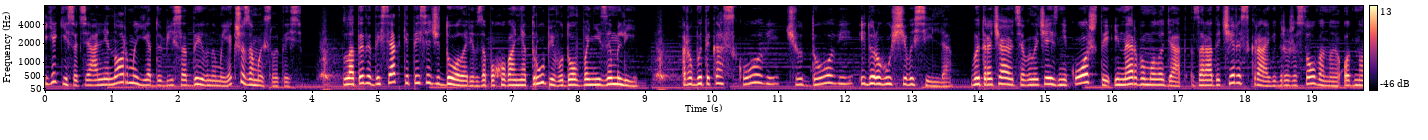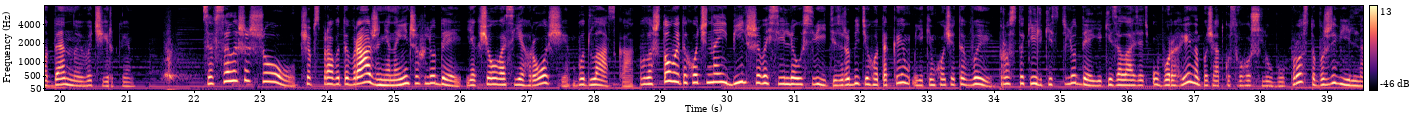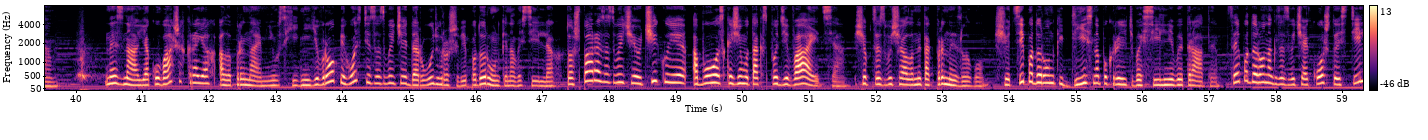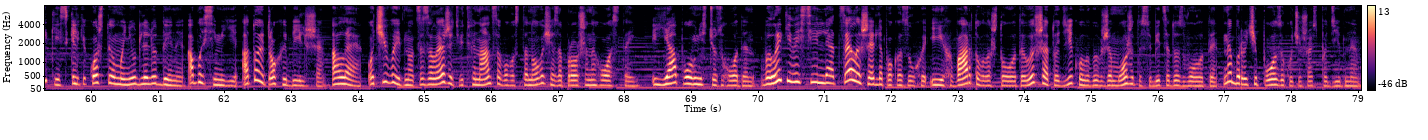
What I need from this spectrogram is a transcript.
Які соціальні норми є до біса дивними, якщо замислитись? Платити десятки тисяч доларів за поховання трупів у довбаній землі, робити казкові, чудові і дорогущі весілля. Витрачаються величезні кошти і нерви молодят заради через край відрежисованої одноденної вечірки. Це все лише шоу, щоб справити враження на інших людей. Якщо у вас є гроші, будь ласка, влаштовуйте хоч найбільше весілля у світі, зробіть його таким, яким хочете ви. Просто кількість людей, які залазять у борги на початку свого шлюбу, просто божевільна. Не знаю, як у ваших краях, але принаймні у східній Європі гості зазвичай дарують грошові подарунки на весіллях. Тож пара зазвичай очікує або, скажімо так, сподівається, щоб це звучало не так принизливо, що ці подарунки дійсно покриють весільні витрати. Цей подарунок зазвичай коштує стільки, скільки коштує меню для людини або сім'ї, а то й трохи більше. Але очевидно, це залежить від фінансового становища запрошених гостей. І я повністю згоден. Великі весілля це лише для показухи, і їх варто влаштовувати лише тоді, коли ви вже можете собі це дозволити, не беручи позику чи щось подібне.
